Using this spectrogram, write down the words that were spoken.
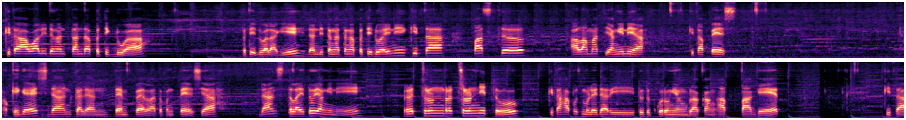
kita awali dengan tanda petik dua. Petik dua lagi. Dan di tengah-tengah petik dua ini kita paste alamat yang ini ya. Kita paste oke guys dan kalian tempel ataupun paste ya. Dan setelah itu yang ini return return itu kita hapus mulai dari tutup kurung yang belakang apa get kita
